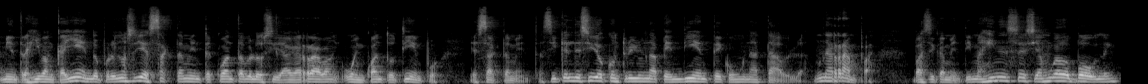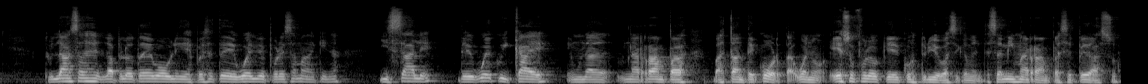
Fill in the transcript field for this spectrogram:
mientras iban cayendo, pero no sabía exactamente cuánta velocidad agarraban o en cuánto tiempo exactamente. Así que él decidió construir una pendiente con una tabla, una rampa, básicamente. Imagínense si han jugado bowling, tú lanzas la pelota de bowling y después se te devuelve por esa máquina y sale del hueco y cae en una, una rampa bastante corta. Bueno, eso fue lo que él construyó básicamente, esa misma rampa, ese pedazo.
